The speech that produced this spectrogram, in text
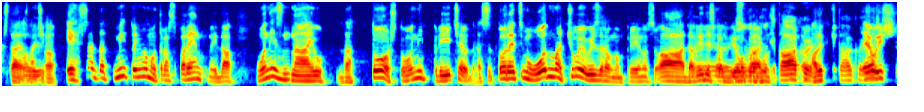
šta je. Znači, e sad da mi to imamo transparentno i da oni znaju da to što oni pričaju, da se to recimo odmah čuje u izravnom prijenosu, a da vidiš kad e, bilo Tako je, ali, tako je. Evo viš,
